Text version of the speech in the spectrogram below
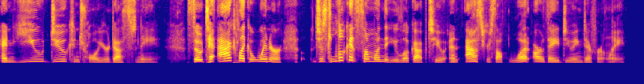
And you do control your destiny. So to act like a winner, just look at someone that you look up to and ask yourself, what are they doing differently?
